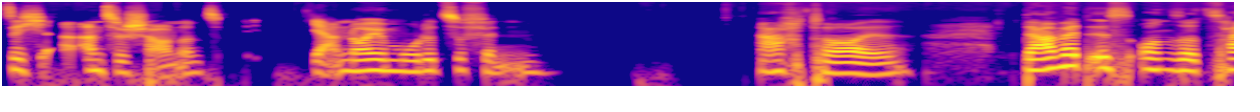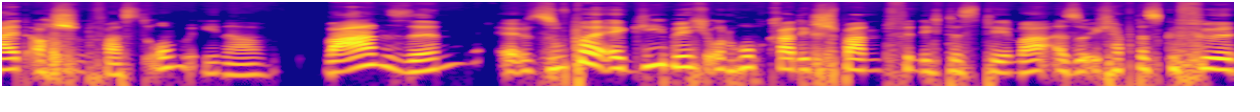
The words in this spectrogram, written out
sich anzuschauen und ja, neue Mode zu finden. Ach toll. Damit ist unsere Zeit auch schon fast um, Ina. Wahnsinn, äh, super ergiebig und hochgradig spannend finde ich das Thema. Also ich habe das Gefühl,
